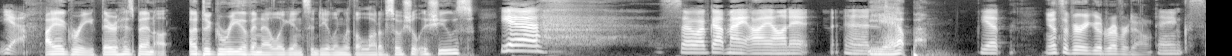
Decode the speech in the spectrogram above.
Yeah. I agree. There has been a, a degree of inelegance in dealing with a lot of social issues. Yeah. So I've got my eye on it and Yep. Yep. Yeah, it's a very good Riverdale. Thanks.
